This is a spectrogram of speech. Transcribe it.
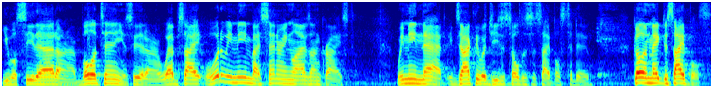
You will see that on our bulletin, you'll see that on our website. Well, what do we mean by centering lives on Christ? We mean that, exactly what Jesus told his disciples to do. Go and make disciples.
